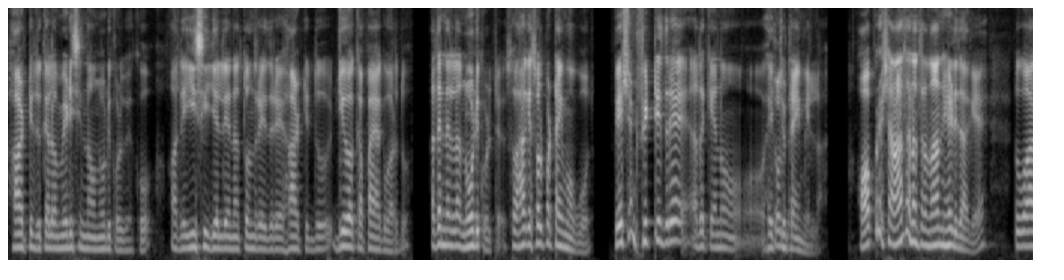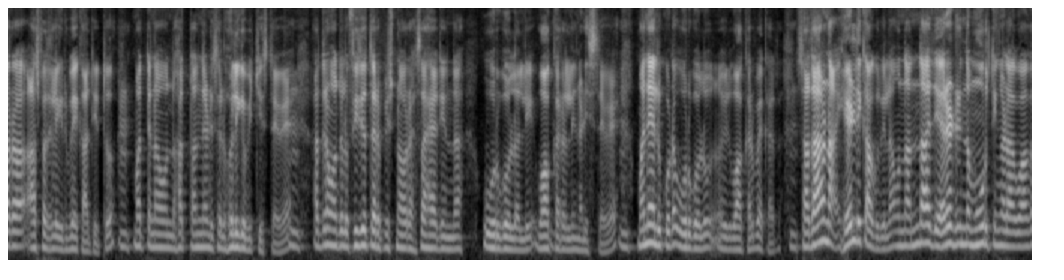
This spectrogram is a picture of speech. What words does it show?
ಹಾರ್ಟಿದ್ದು ಕೆಲವು ಮೆಡಿಸಿನ್ ನಾವು ನೋಡಿಕೊಳ್ಬೇಕು. ಅದೇ ಇ ಸಿ ಜಿಯಲ್ಲಿ ಏನೋ ತೊಂದರೆ ಇದ್ದರೆ ಹಾರ್ಟಿದ್ದು ಜೀವಕ್ಕೆ ಅಪಾಯ ಆಗಬಾರ್ದು. ಅದನ್ನೆಲ್ಲ ನೋಡಿಕೊಳ್ತೇವೆ. ಸೊ ಹಾಗೆ ಸ್ವಲ್ಪ ಟೈಮ್ ಹೋಗ್ಬೋದು. ಪೇಷಂಟ್ ಫಿಟ್ ಇದ್ದರೆ ಅದಕ್ಕೇನು ಹೆಚ್ಚು ಟೈಮ್ ಇಲ್ಲ. ಆಪರೇಷನ್ ಆದ ನಂತರ ನಾನು ಹೇಳಿದಾಗೆ ವಾರ ಆಸ್ಪತ್ರೆಯಲ್ಲಿ ಇರಬೇಕಾದಿತ್ತು. ಮತ್ತೆ ನಾವು ಒಂದು ಹತ್ತು ಹನ್ನೆರಡು ಸಲ ಹೊಲಿಗೆ ಬಿಚ್ಚಿಸ್ತೇವೆ. ಅದರ ಮೊದಲು ಫಿಸಿಯೋಥೆರಪಿಸ್ಟ್ನವರ ಸಹಾಯದಿಂದ ಊರುಗೋಲಲ್ಲಿ ವಾಕರಲ್ಲಿ ನಡೆಸ್ತೇವೆ. ಮನೆಯಲ್ಲೂ ಕೂಡ ಊರುಗೋಲು ಇದು ವಾಕರ್ ಬೇಕಾಗ್ತದೆ ಸಾಧಾರಣ ಹೇಳಲಿಕ್ಕೆ ಆಗೋದಿಲ್ಲ. ಒಂದು ಅಂದಾಜು ಎರಡರಿಂದ ಮೂರು ತಿಂಗಳಾಗುವಾಗ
